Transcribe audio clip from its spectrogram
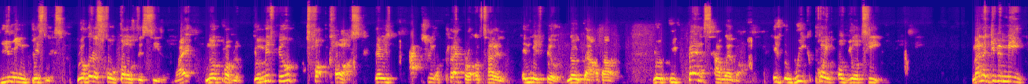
You mean business. You're going to score goals this season, right? No problem. Your midfield, top class. There is actually a plethora of talent in midfield, no doubt about it. Your defense, however, is the weak point of your team. Man are giving me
